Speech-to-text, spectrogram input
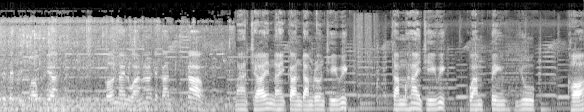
เศรษฐกิจพอเพียงของในหลวงราชการ9มาใช้ในการดำรงชีวิตทำให้ชีวิตความเป็นอยู่ของ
